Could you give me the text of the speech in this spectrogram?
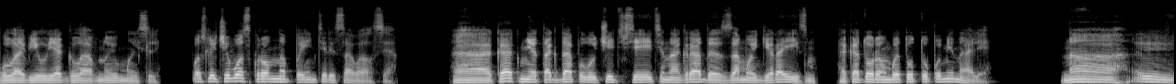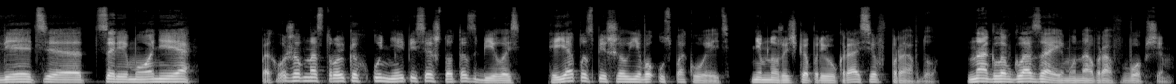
Уловил я главную мысль, после чего скромно поинтересовался. «А как мне тогда получить все эти награды за мой героизм, о котором вы тут упоминали?» «Но ведь э, церемония...» Похоже, в настройках у Непися что-то сбилось, и я поспешил его успокоить, немножечко приукрасив правду, нагло в глаза ему наврав в общем.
